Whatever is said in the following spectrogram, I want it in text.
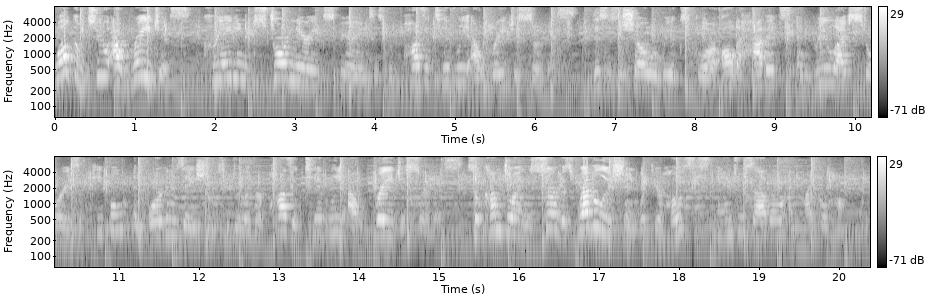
Welcome to Outrageous, creating extraordinary experiences with positively outrageous service. This is the show where we explore all the habits and real life stories of people and organizations who deliver positively outrageous service. So come join the service revolution with your hosts, Andrew Zabo and Michael Hoffman.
